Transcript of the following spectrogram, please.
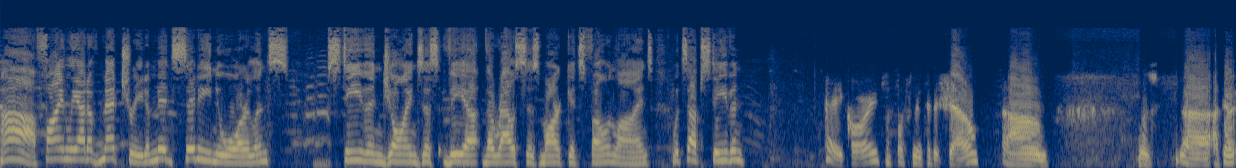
Ah, finally out of Metairie to Mid City, New Orleans. Stephen joins us via the Rouse's Markets phone lines. What's up, Stephen? Hey, Corey, just listening to the show. Um, was uh, I think,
